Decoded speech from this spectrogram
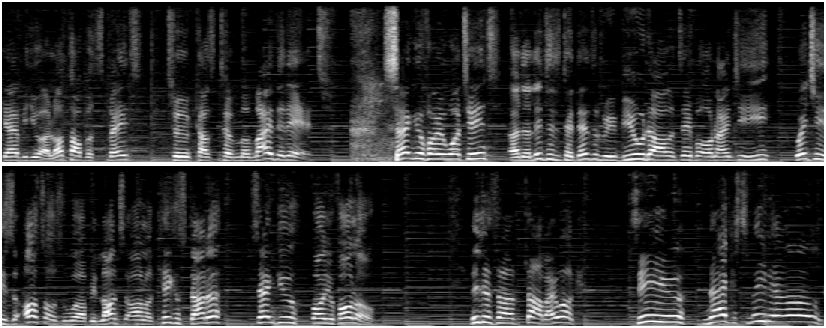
giving you a lot of space to customize it. Thank you for watching, and this is today's review of Zebra 09G, which is also will be launched on Kickstarter. Thank you for your follow. This is a 大白 work. See you next video.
